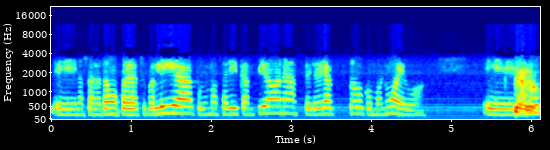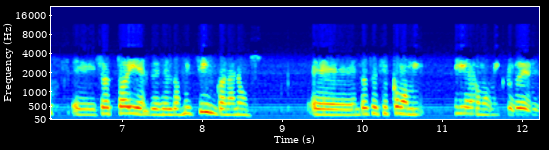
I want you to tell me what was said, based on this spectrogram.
eh, nos anotamos para la Superliga, pudimos salir campeonas, pero era todo como nuevo. Eh, claro. eh, yo estoy desde el 2005 en Lanús, eh, entonces es como mi como mi club de,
